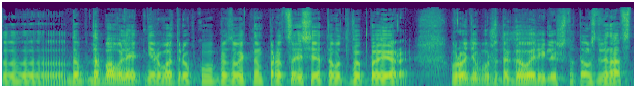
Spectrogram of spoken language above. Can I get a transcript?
э, добавлять нервотрепку в образовательном процессе, процессе, это вот ВПР. Вроде бы уже договорились, что там с 12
